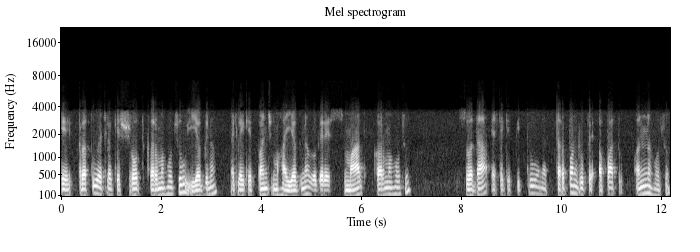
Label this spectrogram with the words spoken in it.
કે ક્રતુ એટલે કે શ્રોત કર્મ હું છું, યજ્ઞ એટલે કે પંચ મહાયજ્ઞ વગેરે સ્માર્ટ કર્મ હું છું, સ્વધા એટલે કે પિતૃ અને તર્પણ રૂપે અપાતું અન્ન હું છું,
